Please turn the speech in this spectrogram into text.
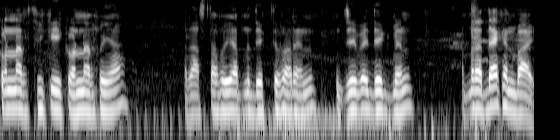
কর্নার থেকে কর্নার হইয়া রাস্তা হইয়া আপনি দেখতে পারেন। যে ভাই দেখবেন, আপনারা দেখেন ভাই।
